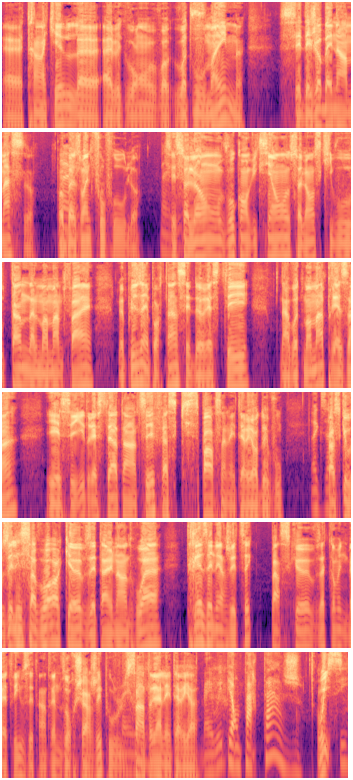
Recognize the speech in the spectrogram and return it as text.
euh, tranquille euh, avec vos- vo- votre vous-même, c'est déjà bien en masse, là. Pas Ben besoin de fou là. Ben c'est oui. selon vos convictions, selon ce qui vous tente dans le moment de faire. Le plus important, c'est de rester dans votre moment présent et essayer de rester attentif à ce qui se passe à l'intérieur de vous. Exact. Parce que vous allez savoir que vous êtes à un endroit très énergétique parce que vous êtes comme une batterie, vous êtes en train de vous recharger puis vous le Ben oui. à l'intérieur. Ben oui, puis on partage. Oui. Aussi.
